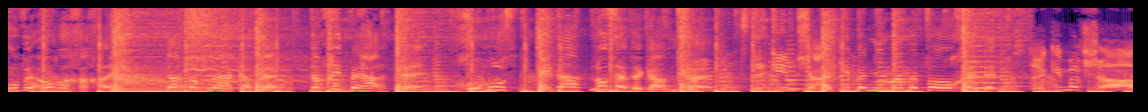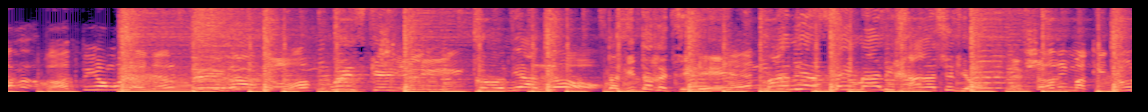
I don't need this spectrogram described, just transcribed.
ובאורח החיים תחתוך מהקפה, תפחית מהתה חומוס, פיתה, לא זה וגם זה סטייקים? שאלתי בנימה מפוחדת סטייקים אפשר, רק ביום הולדת. בירה, לא. וויסקי, שלי. קוניאק לא. תגיד אתה רציני? כן. מה אני אעשה עם ההליכה של יום? אפשר עם הקידוש.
